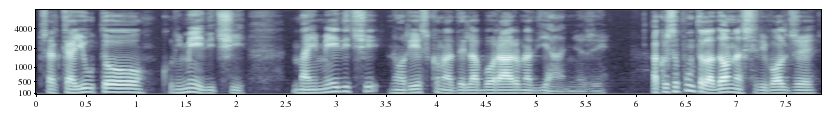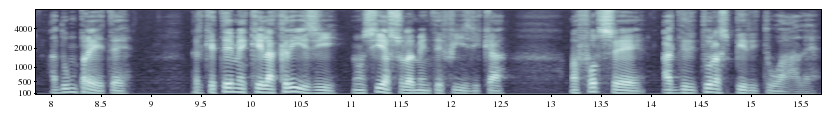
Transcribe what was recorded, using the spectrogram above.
cerca aiuto con i medici, ma i medici non riescono ad elaborare una diagnosi. A questo punto la donna si rivolge ad un prete, perché teme che la crisi non sia solamente fisica, ma forse addirittura spirituale.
